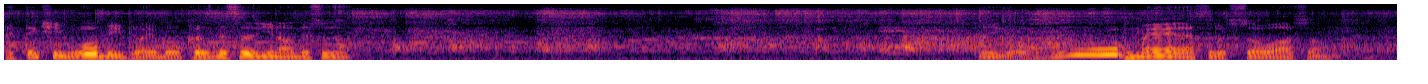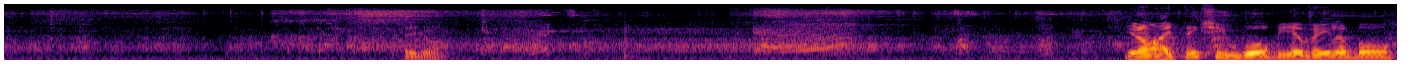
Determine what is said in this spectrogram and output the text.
I think she will be playable because this is, you know, this is. There you go. Ooh, man, that looks so awesome. There you go. You know, I think she will be available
